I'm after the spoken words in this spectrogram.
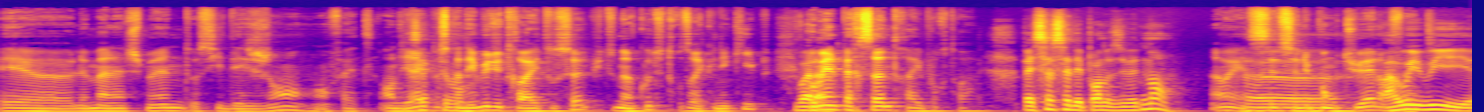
Et euh, le management aussi des gens, en fait, en direct. Parce qu'au début, tu travailles tout seul, puis tout d'un coup, tu te retrouves avec une équipe. Combien de personnes travaillent pour toi? Ben Ça, ça dépend des événements. Ah oui, c'est du ponctuel. ah oui, oui.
